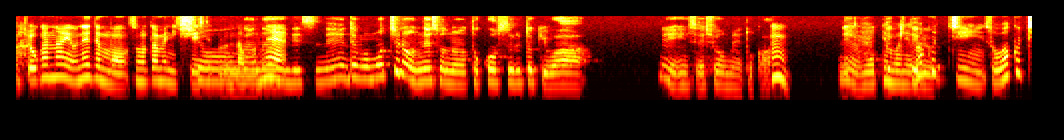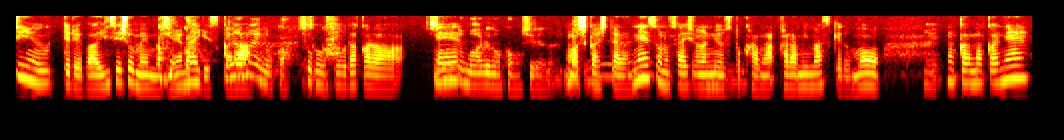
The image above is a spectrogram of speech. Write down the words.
あ しょうがないよね。でもそのために帰省してくるんだもんしょうがないね。ですね。でももちろんね、その渡航するときは、ね、陰性証明とか、うんね、持ってでもねワ。クチンそうワクチン打ってれば陰性証明もあいらないですかそっいららないのか。そっか。そうそうだからそういうのもあるのかもしれないね、もしかしたらねその最初のニュースとかま絡みますけども、はいなかなかね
